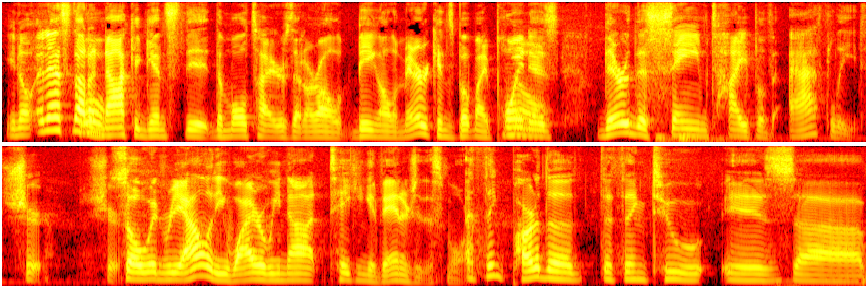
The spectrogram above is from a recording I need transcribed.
You know, and that's not a knock against the the multiers that are all being all Americans, but my point No. is they're the same type of athlete. Sure. Sure. So in reality, why are we not taking advantage of this more? I think part of the the thing too is uh,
